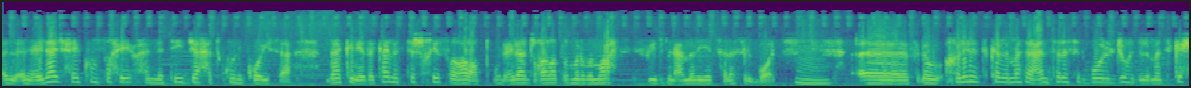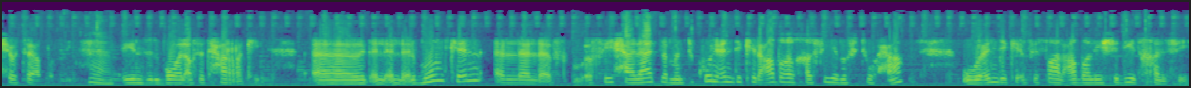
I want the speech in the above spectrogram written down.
العلاج حيكون صحيح والنتيجة حتكون كويسة. لكن إذا كان التشخيص غلط والعلاج غلط المرضى ما راح تستفيد من عملية سلس البول. آه لو خلينا نتكلم مثلا عن سلس البول الجهد لما تكحي وتعطسي نعم. ينزل بول أو تتحركي. آه، ممكن في حالات لما تكون عندك العضلة الخلفية مفتوحة وعندك انفصال عضلي شديد خلفي.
